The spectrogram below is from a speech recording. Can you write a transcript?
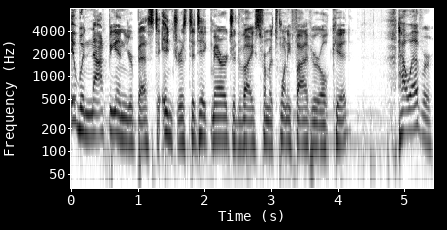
it would not be in your best interest to take marriage advice from a 25 year old kid. However,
